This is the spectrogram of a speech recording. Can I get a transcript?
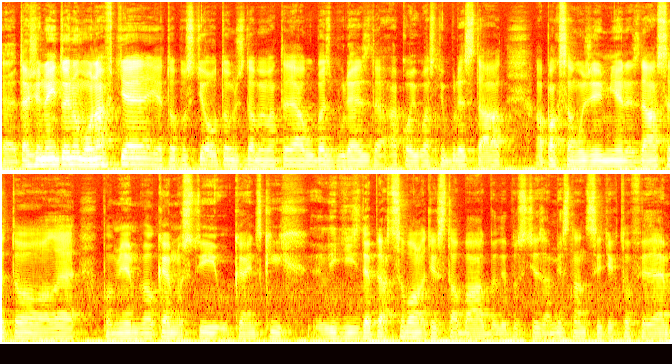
Eh, takže není to jenom o naftě, je to prostě o tom, že tam materiál vůbec bude a kolik vlastně bude stát. A pak samozřejmě nezdá se to, ale poměrně velké množství ukrajinských lidí zde pracovalo na těch stavbách, byli prostě zaměstnanci těchto firm,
